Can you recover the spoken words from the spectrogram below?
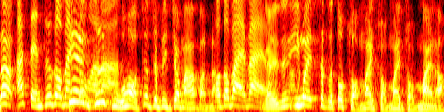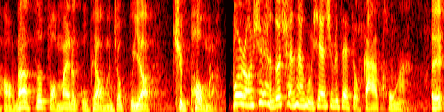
那啊，电子股哈，这就比较麻烦了。我都拜拜了。因为这个都转卖、转卖、转卖了哈。那这转卖的股票，我们就不要去碰了。不过荣旭，很多传产股现在是不是在走高空啊？诶，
